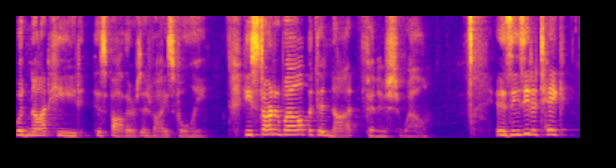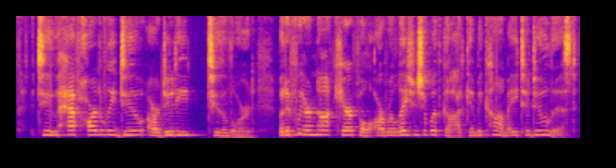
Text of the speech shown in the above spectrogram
would not heed his father's advice fully. He started well, but did not finish well. It is easy to take to half heartedly do our duty to the Lord, but if we are not careful, our relationship with God can become a to do list.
